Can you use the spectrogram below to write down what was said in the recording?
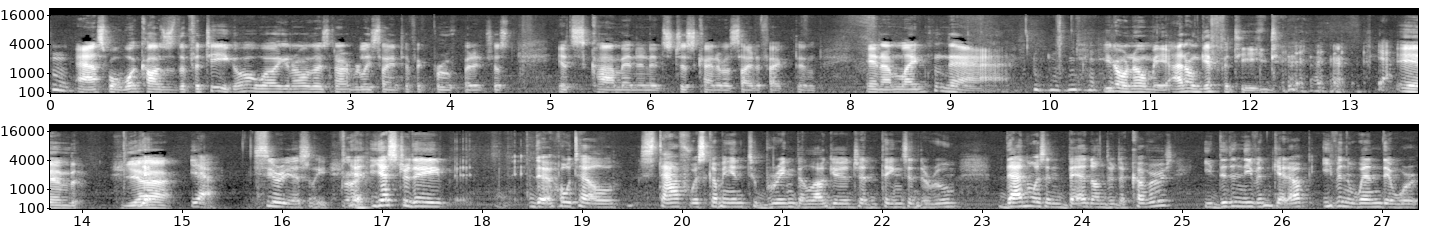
Hmm. ask, well, what causes the fatigue? Oh, well, you know, there's not really scientific proof, but it just, it's common and it's just kind of a side effect. And and I'm like, nah, you don't know me. I don't get fatigued. yeah. and yeah, Yeah, seriously. Uh. Ye- yesterday, the hotel staff was coming in to bring the luggage and things in the room. Dan was in bed under the covers. He didn't even get up, even when there were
